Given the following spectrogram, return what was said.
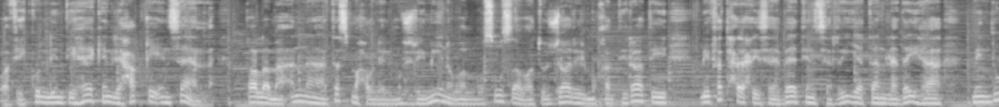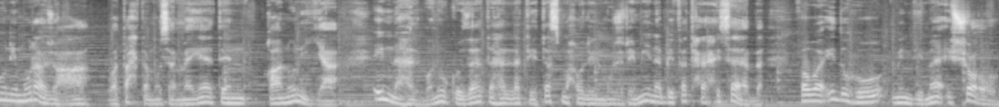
وفي كل انتهاك لحق إنسان؟ طالما أنها تسمح للمجرمين واللصوص وتجار المخدرات بفتح حسابات سرية لديها من دون مراجعة وتحت مسميات قانونية. إنها البنوك ذاتها التي تسمح للمجرمين بفتح حساب فوائده من دماء الشعوب.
